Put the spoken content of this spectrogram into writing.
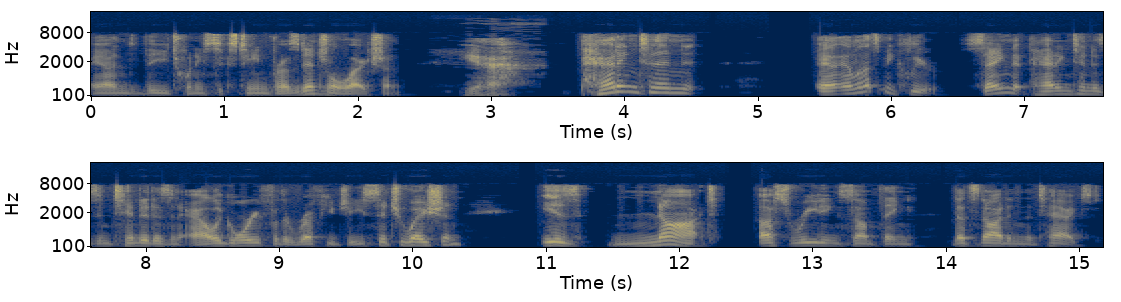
and the 2016 presidential election. Yeah. Paddington, and, and let's be clear, saying that Paddington is intended as an allegory for the refugee situation is not us reading something that's not in the text.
